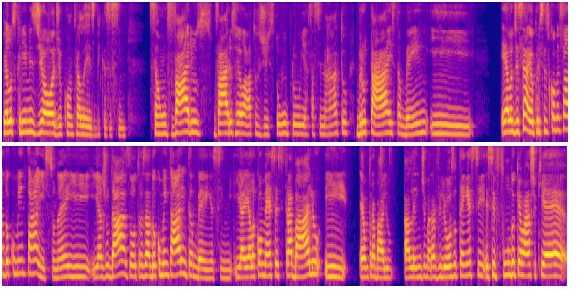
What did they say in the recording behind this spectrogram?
pelos crimes de ódio contra lésbicas, assim. São vários, vários relatos de estupro e assassinato, brutais também, e ela disse: Ah, eu preciso começar a documentar isso, né? E, e, ajudar as outras a documentarem também, assim. E aí ela começa esse trabalho, e é um trabalho, além de maravilhoso, tem esse, esse fundo que eu acho que é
